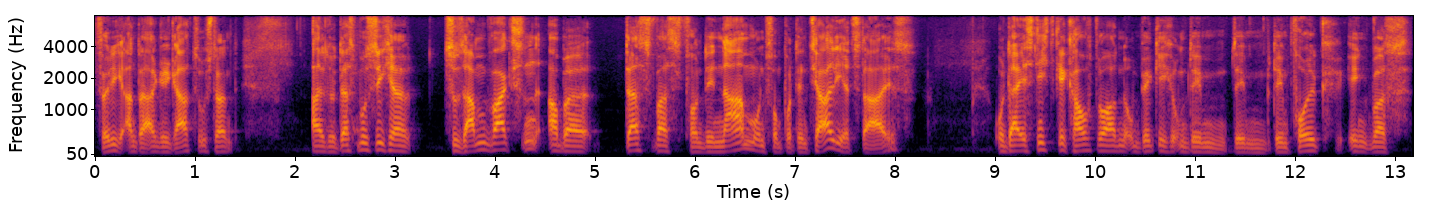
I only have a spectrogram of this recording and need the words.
völlig anderer Aggregatzustand. Also das muss sicher zusammenwachsen, aber das, was von den Namen und vom Potenzial jetzt da ist, und da ist nichts gekauft worden, um wirklich um dem, dem, dem Volk irgendwas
